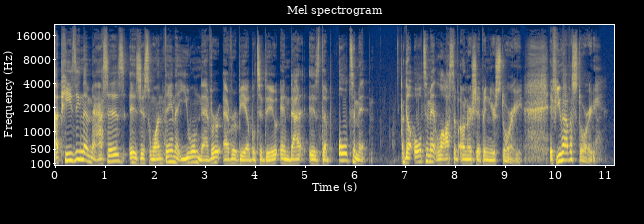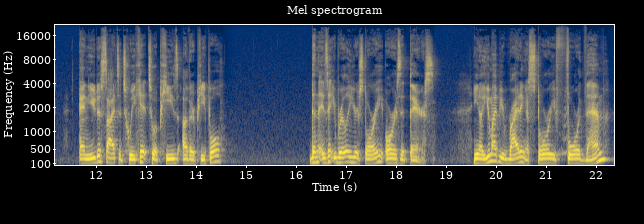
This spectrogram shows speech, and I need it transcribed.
appeasing the masses is just one thing that you will never ever be able to do and that is the ultimate the ultimate loss of ownership in your story. If you have a story and you decide to tweak it to appease other people, then is it really your story or is it theirs? You know, you might be writing a story for them,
